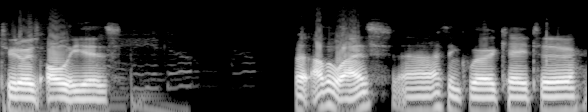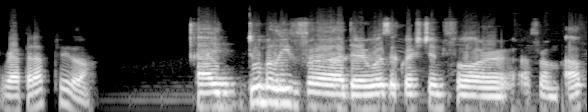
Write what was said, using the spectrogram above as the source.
Tudor is all ears. But otherwise, uh, I think we're okay to wrap it up, Tudor. I do believe uh, there was a question for uh, from up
